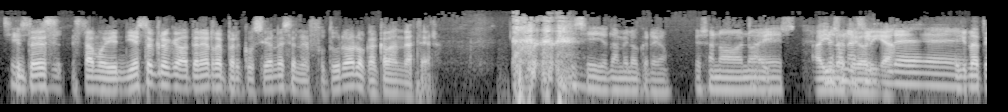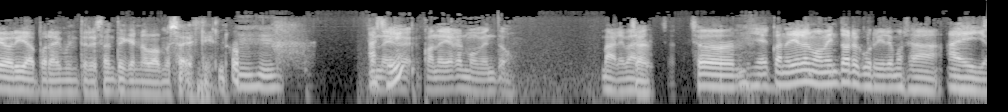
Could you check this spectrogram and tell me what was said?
Sí, Entonces sí. está muy bien. Y esto creo que va a tener repercusiones en el futuro, lo que acaban de hacer. Sí, yo también lo creo. Eso no, no Hay- es. hay no es una teoría. simple- Hay una teoría por ahí muy interesante que no vamos a decir, ¿no? ¿Ah, Cuando, sí? llegue, cuando llegue el momento. Vale, vale. Lle- Cuando llegue el momento recurriremos a, a ello.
